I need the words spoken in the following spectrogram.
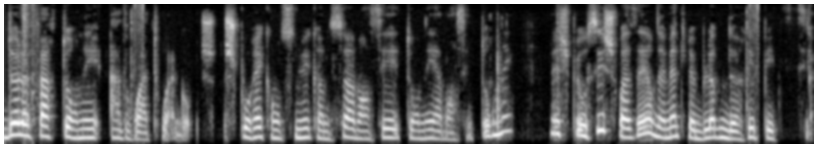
de le faire tourner à droite ou à gauche. Je pourrais continuer comme ça, avancer, tourner, avancer, tourner, mais je peux aussi choisir de mettre le bloc de répétition.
